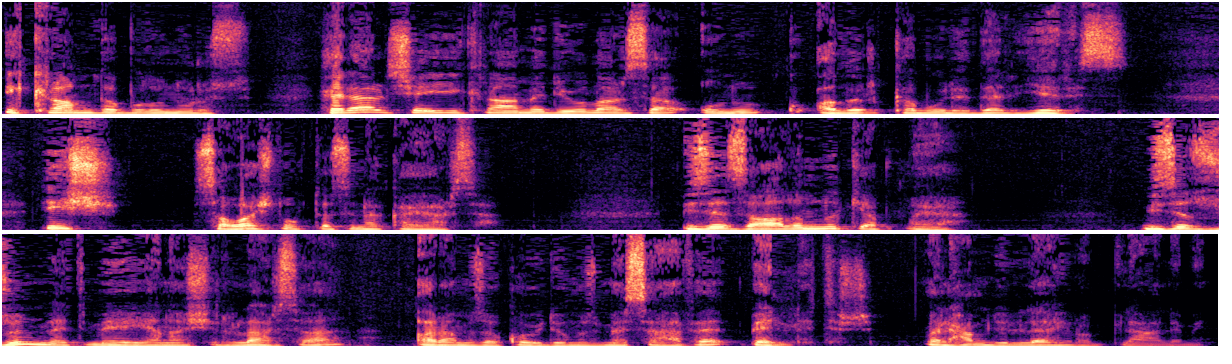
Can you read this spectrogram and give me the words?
ikramda bulunuruz. Helal şeyi ikram ediyorlarsa onu alır, kabul eder, yeriz. İş savaş noktasına kayarsa, bize zalimlik yapmaya, bize zulmetmeye yanaşırlarsa aramıza koyduğumuz mesafe bellidir. Velhamdülillahi Rabbil Alemin.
